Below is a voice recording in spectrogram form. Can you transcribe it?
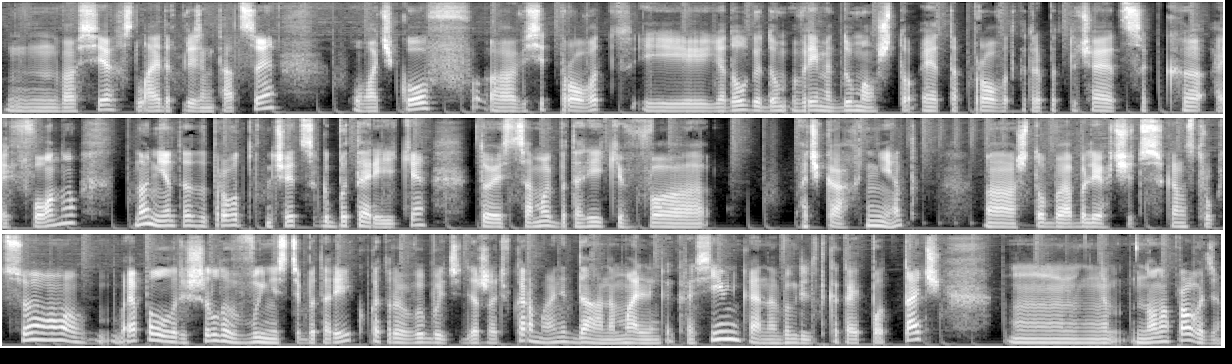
Во всех слайдах презентации у очков э, висит провод, и я долгое дум- время думал, что это провод, который подключается к айфону, но нет, этот провод подключается к батарейке, то есть самой батарейки в очках нет. А, чтобы облегчить конструкцию, Apple решила вынести батарейку, которую вы будете держать в кармане. Да, она маленькая, красивенькая, она выглядит как iPod Touch, но на проводе.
